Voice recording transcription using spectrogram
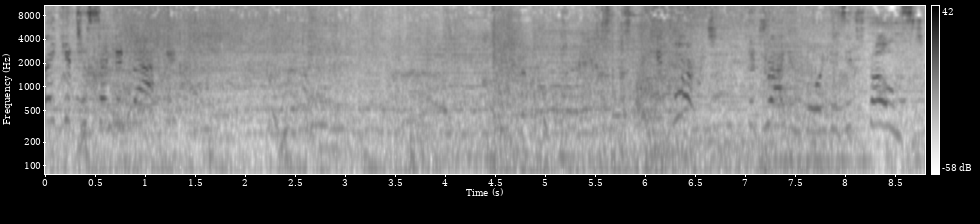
Break it to send it back! It worked! The Dragon Void is exposed!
